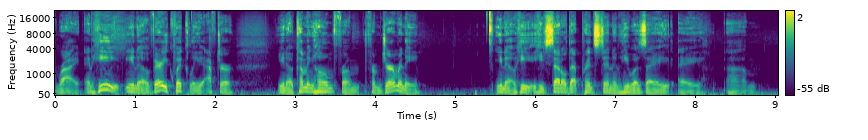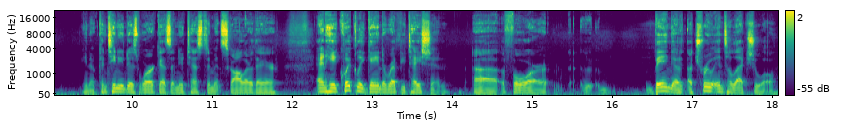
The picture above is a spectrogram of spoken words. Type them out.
Right. And he, you know, very quickly after, you know, coming home from from Germany, you know, he he settled at Princeton and he was a a um, you know, continued his work as a New Testament scholar there, and he quickly gained a reputation uh, for being a, a true intellectual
